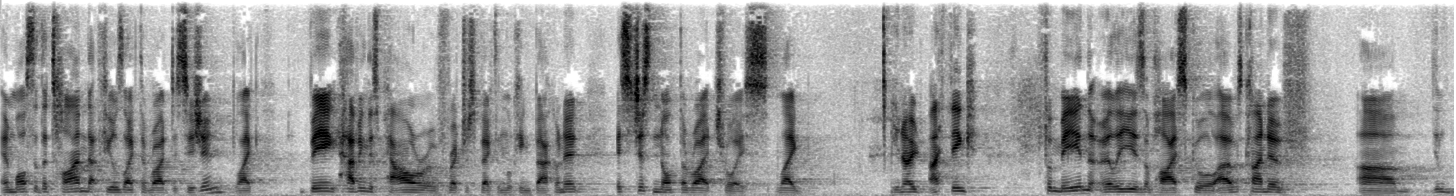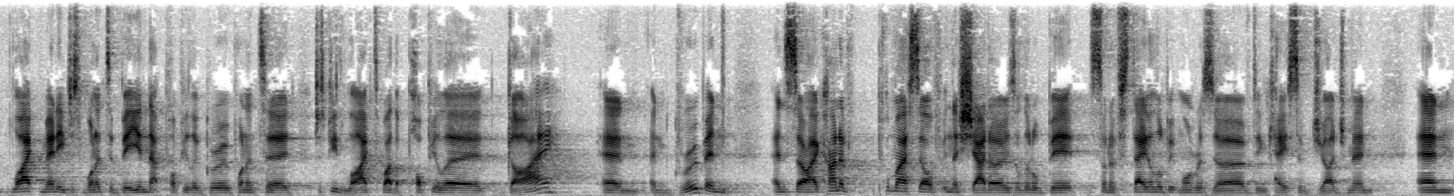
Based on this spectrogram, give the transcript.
And whilst at the time that feels like the right decision like being having this power of retrospect and looking back on it it's just not the right choice. Like you know i think for me in the early years of high school i was kind of um, like many just wanted to be in that popular group wanted to just be liked by the popular guy and and group. And and so I kind of put myself in the shadows a little bit, sort of stayed a little bit more reserved in case of judgment. And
